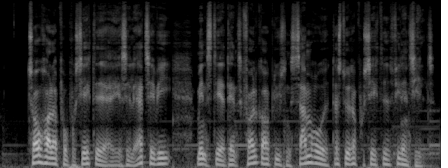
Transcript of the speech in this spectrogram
Tovholder på projektet er SLR TV, mens det er Dansk Folkeoplysnings Samråd, der støtter projektet finansielt.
